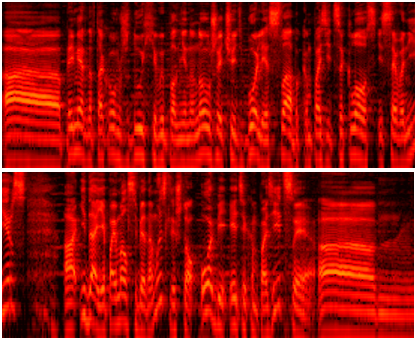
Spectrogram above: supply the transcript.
Э, примерно в таком же духе выполнена, но уже чуть более слабо композиция Close и Seven Years. Э, и да, я поймал себя на мысли, что обе эти композиции э,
